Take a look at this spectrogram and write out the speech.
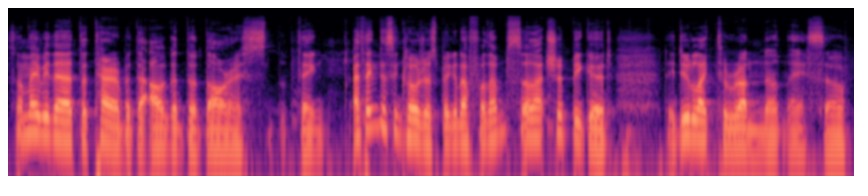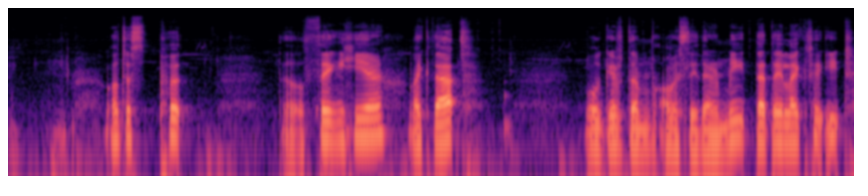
So maybe the the terror, but the Algododoris thing. I think this enclosure is big enough for them, so that should be good. They do like to run, don't they? So we'll just put the little thing here like that. We'll give them obviously their meat that they like to eat.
